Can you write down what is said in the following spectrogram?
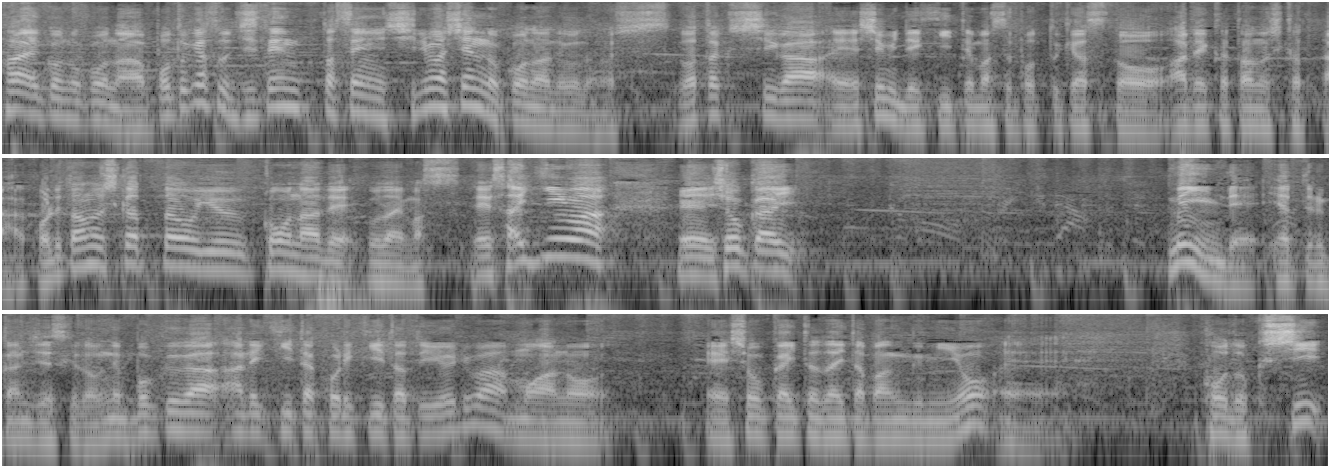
はい、このコーナー、ポッドキャスト自転多戦知りませんのコーナーでございます。私が、えー、趣味で聞いてます、ポッドキャスト、あれが楽しかった、これ楽しかったをいうコーナーでございます。えー、最近は、えー、紹介、メインでやってる感じですけどね。僕があれ聞いたこれ聞いたというよりはもうあのえー、紹介いただいた番組を、えー、購読し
